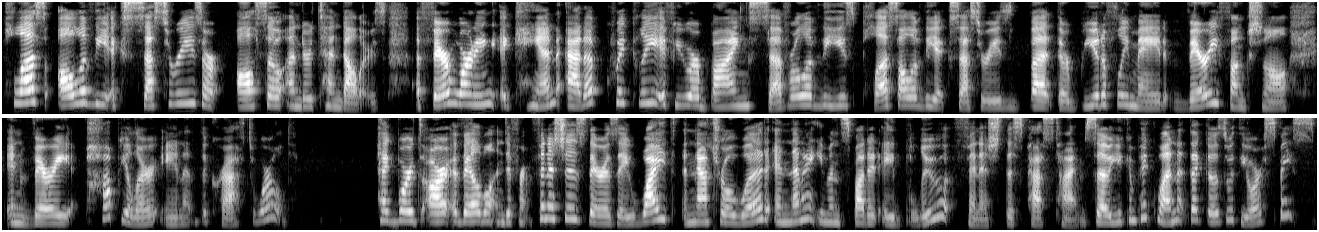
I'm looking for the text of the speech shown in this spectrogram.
Plus, all of the accessories are also under $10. A fair warning, it can add up quickly if you are buying several of these plus all of the accessories, but they're beautifully made, very functional, and very popular in the craft world. Pegboards are available in different finishes. There is a white, a natural wood, and then I even spotted a blue finish this past time. So you can pick one that goes with your space.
